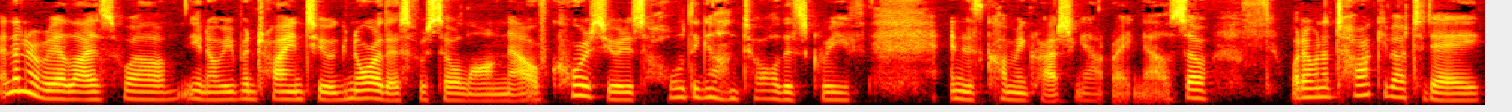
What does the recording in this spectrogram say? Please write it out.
And then I realized, well, you know, you've been trying to ignore this for so long now. Of course, you're just holding on to all this grief and it's coming crashing out right now. So, what I want to talk about today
